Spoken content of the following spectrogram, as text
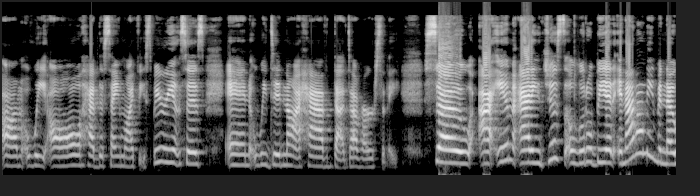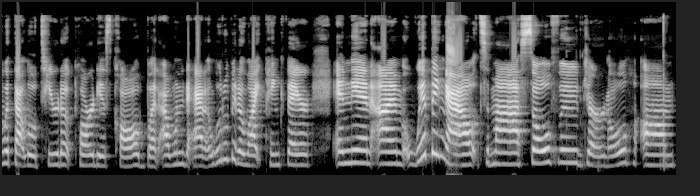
um, we all had the same life experiences and we did not have that diversity. So I am adding just a little bit, and I don't even know what that little tear duct part is called, but I wanted to add a little bit of light pink there. And then I'm whipping out my soul food journal. Um,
